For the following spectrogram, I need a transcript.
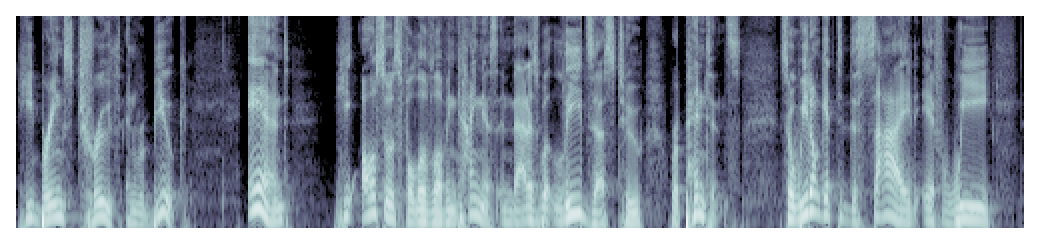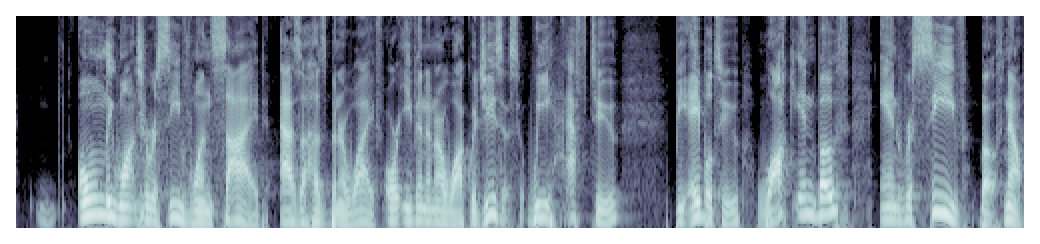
He brings truth and rebuke. And he also is full of loving kindness and that is what leads us to repentance. So we don't get to decide if we only want to receive one side as a husband or wife, or even in our walk with Jesus. We have to be able to walk in both and receive both. Now,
